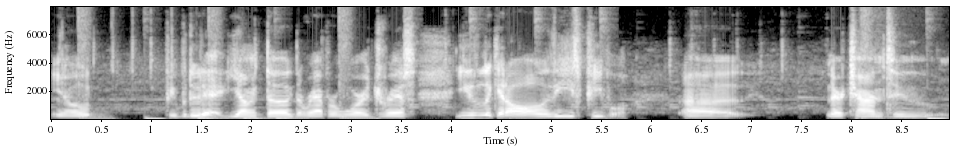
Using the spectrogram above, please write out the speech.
you know, People do that. Young Thug, the rapper, wore a dress. You look at all of these people. Uh, they're trying to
